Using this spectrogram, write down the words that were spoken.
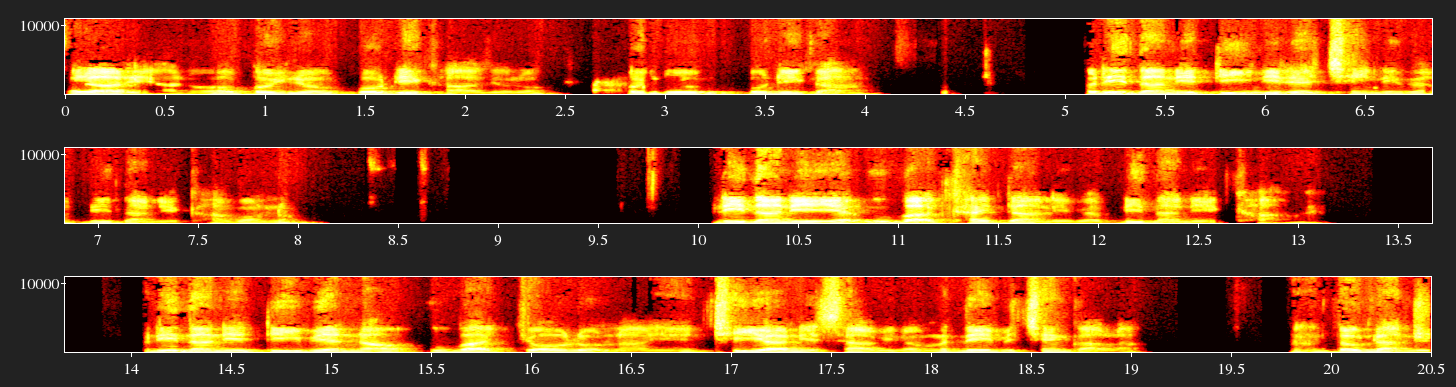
အဲ့ဒါတွေကတော့ဘုန်းကြီးတို့ပုဒ္ဓိကာဆိုတော့ဘုန်းကြီးတို့ပုဒ္ဓိကာပရိသန်နေတီးနေတဲ့ချိန်လေးပဲပရိသန်နေခါပေါ့နော်ပရိသန်နေရဲ့ဥပခိုက်တန်လေးပဲပရိသန်နေခါပဲပရိသန်နေတီးပြနောက်ဥပကြောလို့လာရင်ထီကနေစပြီးတော့မသေးမချင်းကာလ သုဒ္ဓန်ဒီ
